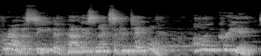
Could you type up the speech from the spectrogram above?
Grab a seat at Patty's Mexican Table on Create.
